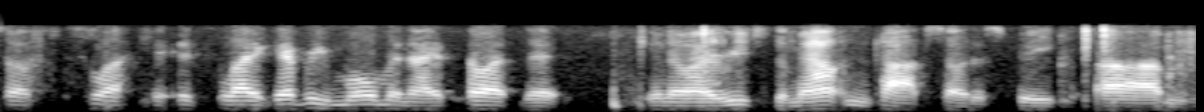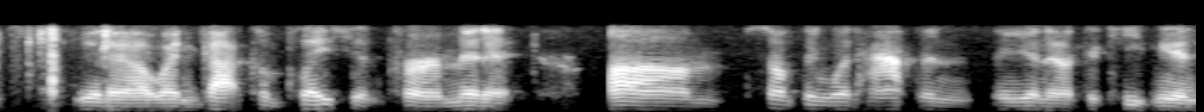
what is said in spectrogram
So it's like it's like every moment I thought that you know I reached the mountaintop, so to speak, um, you know, and got complacent for a minute. Um, something would happen, you know, to keep me in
